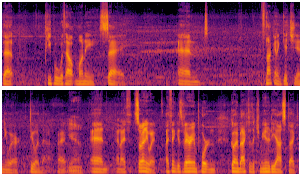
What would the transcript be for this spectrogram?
that people without money say. And it's not going to get you anywhere doing that right? Yeah. and and I th- so anyway I think it's very important going back to the community aspect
